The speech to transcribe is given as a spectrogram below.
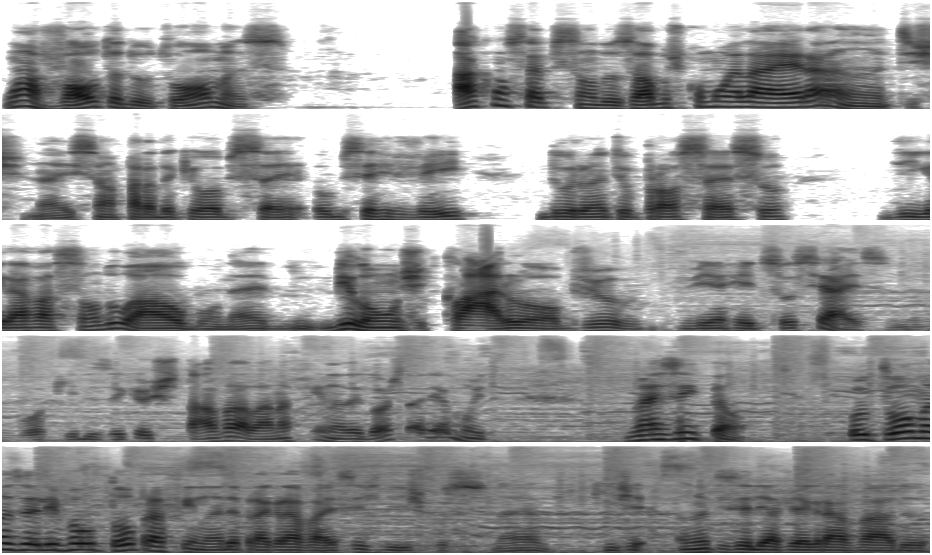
uma volta do Thomas à concepção dos álbuns como ela era antes. Né? Isso é uma parada que eu observei durante o processo de gravação do álbum, né? De longe, claro, óbvio, via redes sociais. Não vou aqui dizer que eu estava lá na Finlândia, gostaria muito. Mas então, o Thomas ele voltou para a Finlândia para gravar esses discos, né? Que antes ele havia gravado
